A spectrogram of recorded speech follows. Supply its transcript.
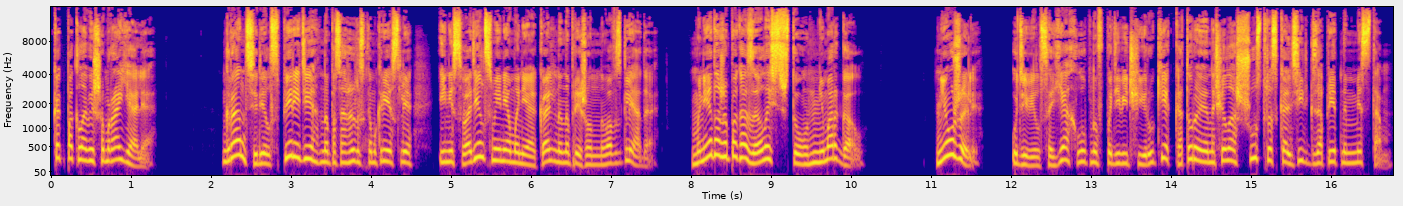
как по клавишам рояля. Грант сидел спереди, на пассажирском кресле, и не сводил с меня маниакально напряженного взгляда. Мне даже показалось, что он не моргал. Неужели? — удивился я, хлопнув по девичьей руке, которая начала шустро скользить к запретным местам.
